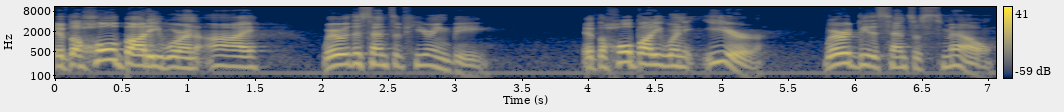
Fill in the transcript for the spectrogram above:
If the whole body were an eye, where would the sense of hearing be? If the whole body were an ear, where would be the sense of smell?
